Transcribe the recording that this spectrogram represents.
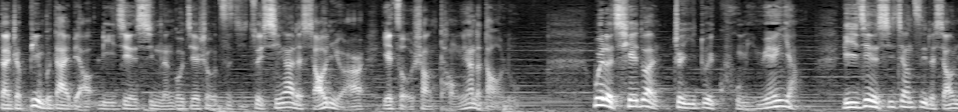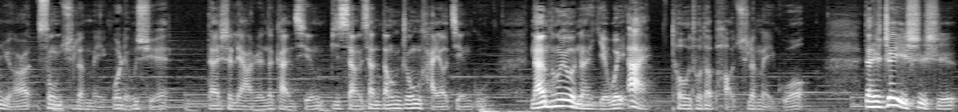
但这并不代表李健熙能够接受自己最心爱的小女儿也走上同样的道路。为了切断这一对苦命鸳鸯，李健熙将自己的小女儿送去了美国留学。但是两人的感情比想象当中还要坚固，男朋友呢也为爱偷偷的跑去了美国。但是这一事实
